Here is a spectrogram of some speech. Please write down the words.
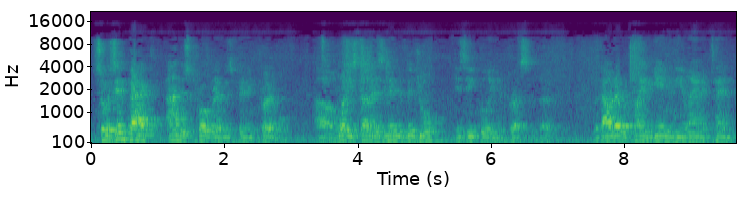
so his impact on this program has been incredible. Uh, what he's done as an individual is equally impressive. Without ever playing a game in the Atlantic 10,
